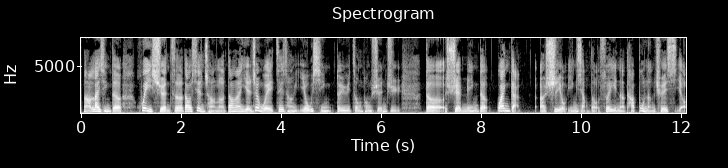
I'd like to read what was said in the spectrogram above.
那赖清德会选择到现场呢？当然也认为这场游行对于总统选举的选民的观感。呃，是有影响的，所以呢，他不能缺席哦。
